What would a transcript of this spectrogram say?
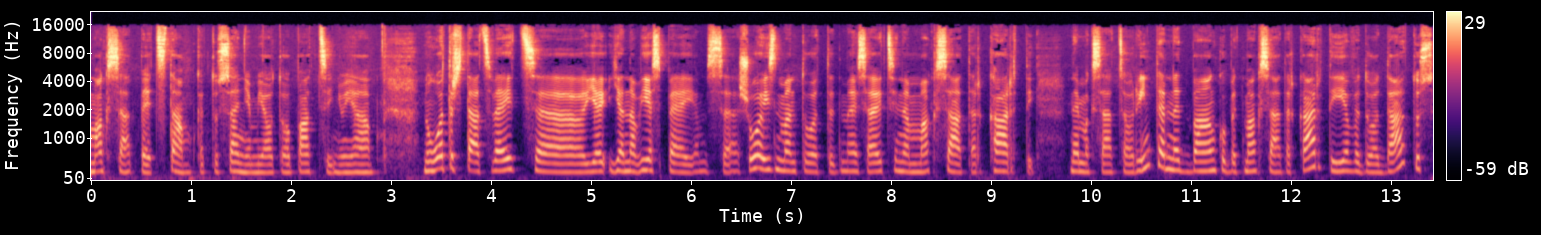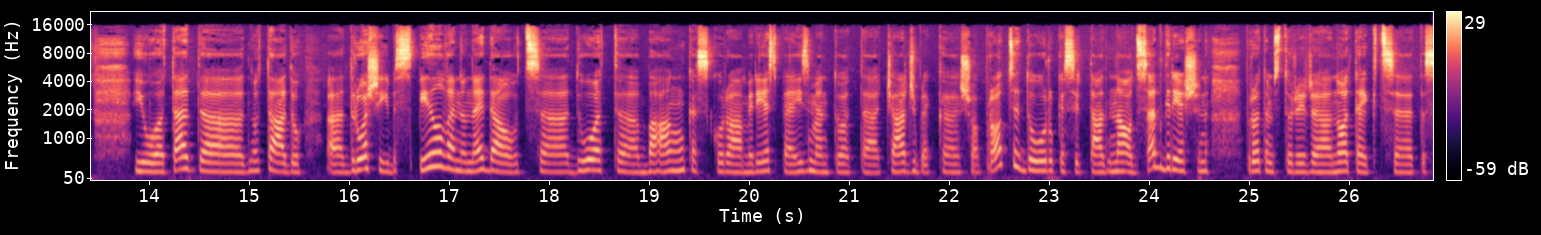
maksāt pēc tam, kad tu saņem jau to paciņu. Jā. Nu, otrs tāds veids, ja, ja nav iespējams šo izmantot, tad mēs aicinām maksāt ar karti. Nemaksāt caur internetu banku, bet maksāt ar karti, ievadot datus, jo tad nu, tādu drošības spilvenu nedaudz dot bankas, kurām ir iespēja izmantot chargeback šo procedūru, kas ir tāda naudas atgriešana. Protams, tur ir noteikts tas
